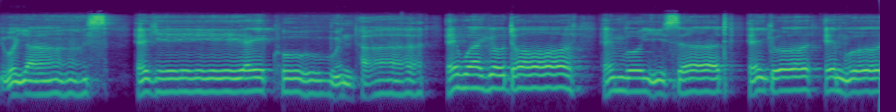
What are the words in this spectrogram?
voyas, hege ecuintai, Ewa yodosh, emvo yisat, ego emvo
